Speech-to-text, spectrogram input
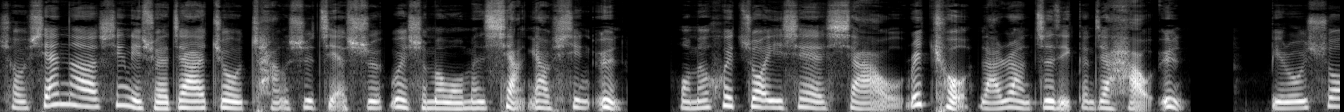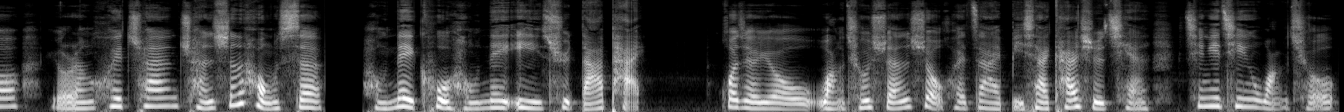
首先呢，心理学家就尝试解释为什么我们想要幸运。我们会做一些小 ritual 来让自己更加好运，比如说有人会穿全身红色红内裤、红内衣去打牌，或者有网球选手会在比赛开始前亲一亲网球，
